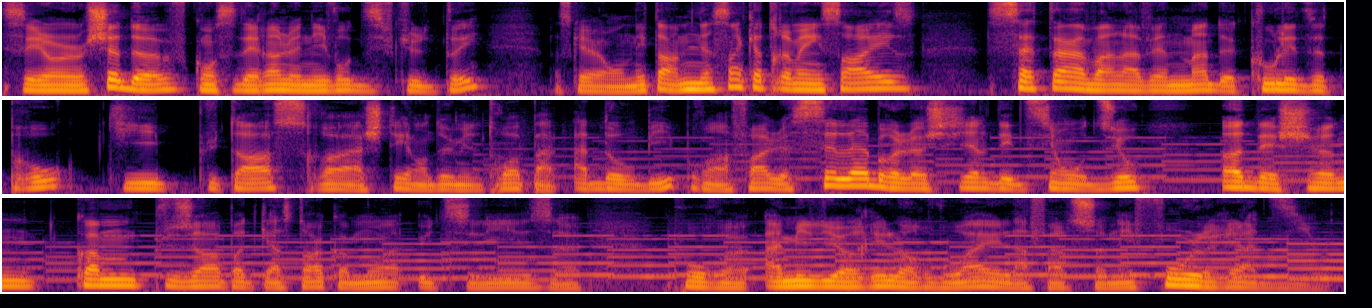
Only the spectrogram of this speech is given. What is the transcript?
C'est un chef-d'œuvre considérant le niveau de difficulté, parce qu'on est en 1996, sept ans avant l'avènement de Cool Edit Pro, qui plus tard sera acheté en 2003 par Adobe pour en faire le célèbre logiciel d'édition audio Audition, comme plusieurs podcasteurs comme moi utilisent pour euh, améliorer leur voix et la faire sonner full radio.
